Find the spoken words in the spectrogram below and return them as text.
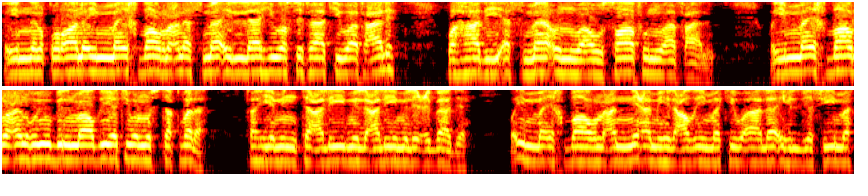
فإن القرآن إما إخبار عن أسماء الله وصفاته وأفعاله وهذه أسماء وأوصاف وأفعال وإما إخبار عن غيوب الماضية والمستقبلة فهي من تعليم العليم لعباده وإما إخبار عن نعمه العظيمة وآلائه الجسيمة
